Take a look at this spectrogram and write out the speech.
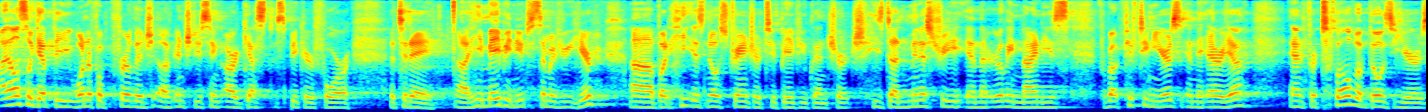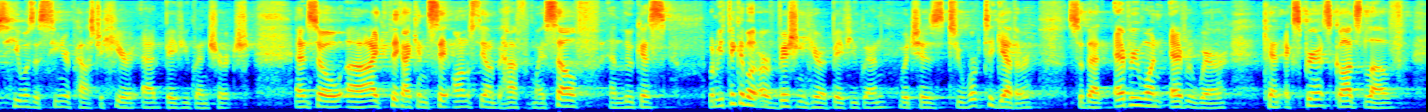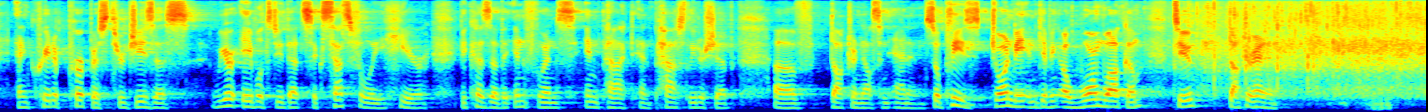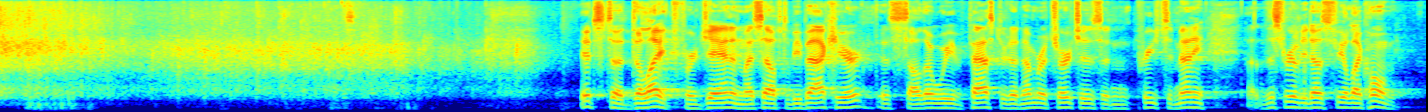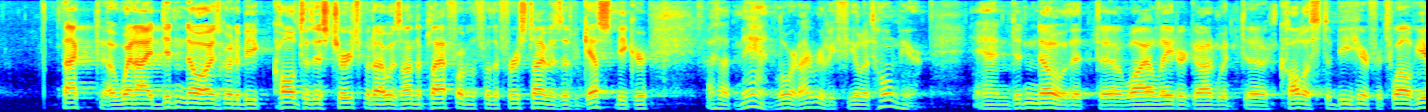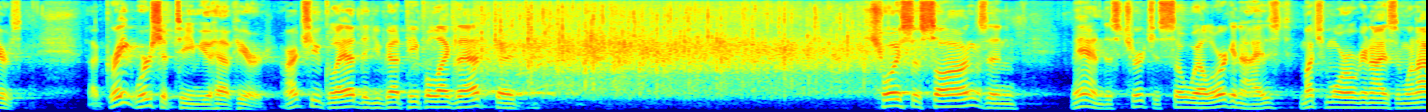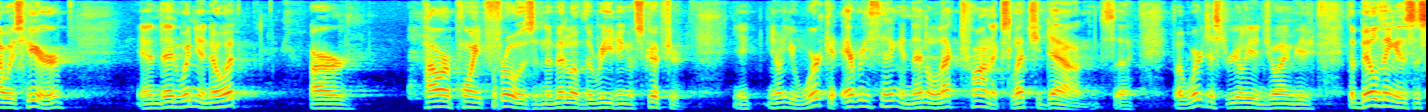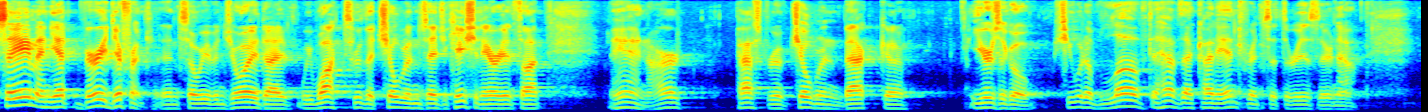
I also get the wonderful privilege of introducing our guest speaker for today. Uh, he may be new to some of you here, uh, but he is no stranger to Bayview Glen Church. He's done ministry in the early 90s for about 15 years in the area, and for 12 of those years, he was a senior pastor here at Bayview Glen Church. And so uh, I think I can say honestly on behalf of myself and Lucas, when we think about our vision here at Bayview Glen, which is to work together so that everyone everywhere can experience God's love and create a purpose through Jesus, we are able to do that successfully here because of the influence, impact, and past leadership of Dr. Nelson Annan. So please join me in giving a warm welcome to Dr. Annan. It's a delight for Jan and myself to be back here. This, although we've pastored a number of churches and preached in many, uh, this really does feel like home. In fact, uh, when I didn't know I was going to be called to this church, but I was on the platform for the first time as a guest speaker, I thought, man, Lord, I really feel at home here. And didn't know that uh, a while later God would uh, call us to be here for 12 years. A great worship team you have here. Aren't you glad that you've got people like that? Uh, choice of songs, and man, this church is so well organized, much more organized than when I was here. And then, wouldn't you know it, our PowerPoint froze in the middle of the reading of Scripture. You, you know, you work at everything, and then electronics let you down. Uh, but we're just really enjoying it. The building is the same and yet very different. And so we've enjoyed, I, we walked through the children's education area and thought, man, our pastor of children back uh, years ago. She would have loved to have that kind of entrance that there is there now.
